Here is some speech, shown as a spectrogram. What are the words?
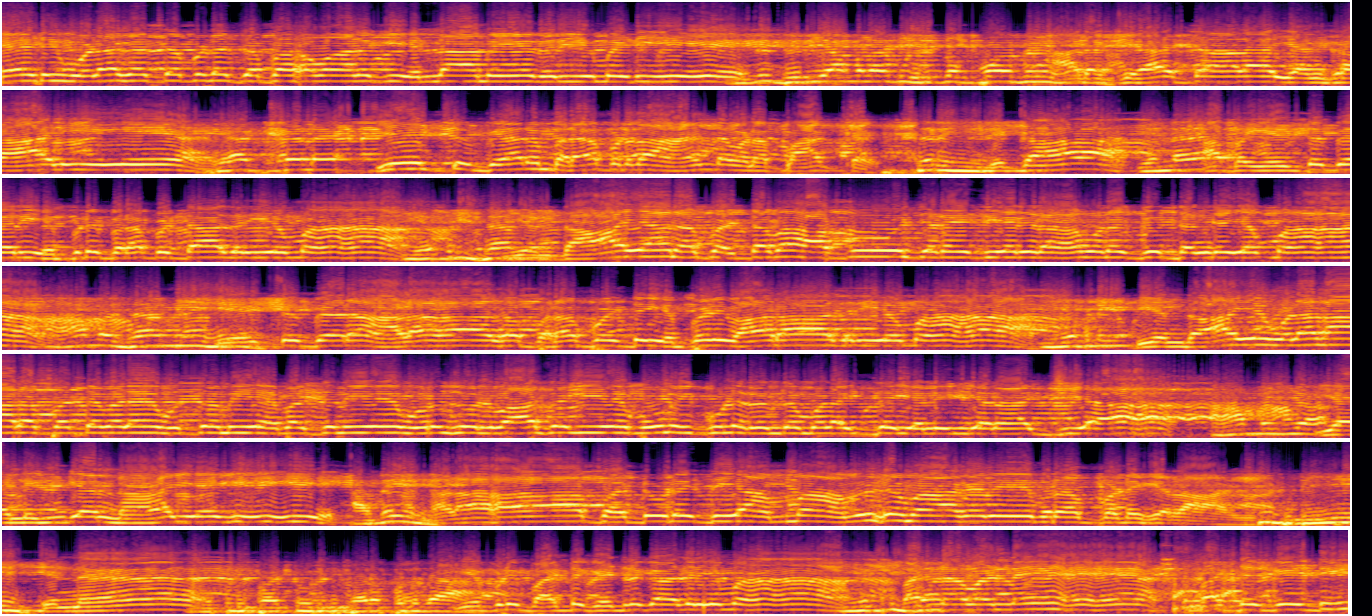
ஏடி உலகத்தை பிடிச்ச பகவானுக்கு எல்லாமே தெரியுமடி இது தெரியாமலாட்டி இருக்க போகுது கேட்டாளா என் காளி? கேட்கல. எட்டு பேரும் பெறப்படுதா ஆண்டவனை பார்க்க? அப்ப எட்டு பேர் எப்படி பெறப்பட்டா தெரியுமா? என் தாயான பெட்டவா அப்பு ஜடேஜியரி ராமனுக்கு தங்கையம்மா. எட்டு பேரும் அழகாக பெறப்பட்டு எப்படி வாரா தெரியுமா? என் தாய உலகாரப்பட்டவளே உத்தமியே பத்தினியே ஒரு சொல் வாசகியே பூமிக்குள்ள இருந்து முளைத்த எலிங்க நாச்சியா. எலிங்க நாயகி. அழகா பட்டுடுத்திய அம்மா அமிர்தமாகவே புறப்படுகிறாள். என்ன? எப்படி பட்டு கெட்டிருக்கா தெரியுமா? பண்ண பண்ணே பட்டு கெட்டி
